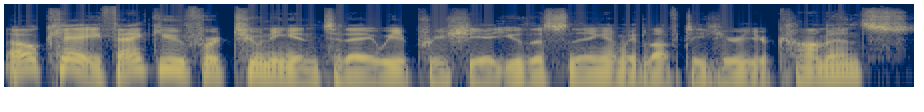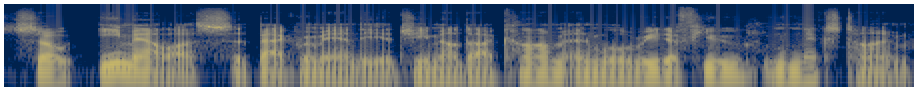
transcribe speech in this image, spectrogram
Okay, thank you for tuning in today. We appreciate you listening, and we'd love to hear your comments. So email us at backroomandy at gmail.com, and we'll read a few next time.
